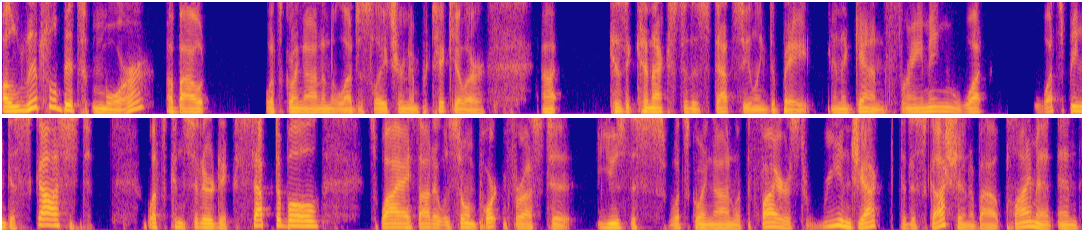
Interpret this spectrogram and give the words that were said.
a little bit more about what's going on in the legislature, and in particular, because uh, it connects to this debt ceiling debate. And again, framing what what's being discussed, what's considered acceptable. It's why I thought it was so important for us to use this what's going on with the fires to re-inject the discussion about climate and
